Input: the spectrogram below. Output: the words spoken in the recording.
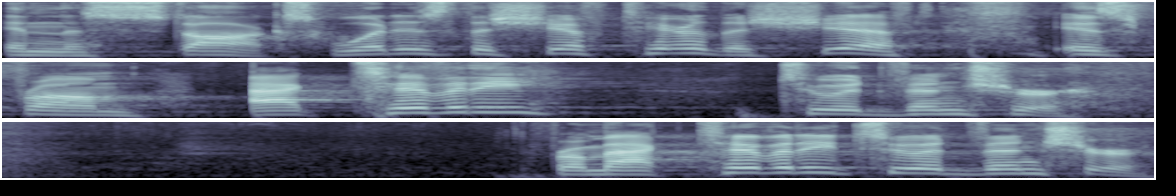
in the stocks. What is the shift here? The shift is from activity to adventure from activity to adventure.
